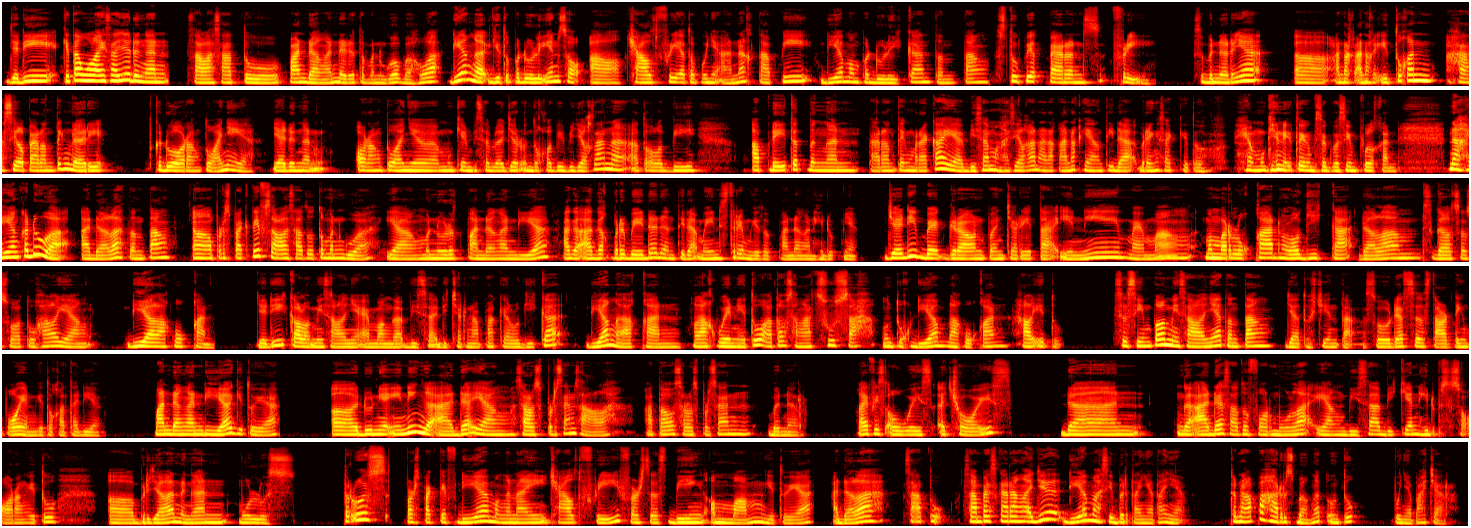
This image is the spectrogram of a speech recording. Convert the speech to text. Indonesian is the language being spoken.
jadi kita mulai saja dengan salah satu pandangan dari temen gue bahwa dia nggak gitu peduliin soal child free atau punya anak, tapi dia mempedulikan tentang stupid parents free. Sebenarnya uh, anak-anak itu kan hasil parenting dari kedua orang tuanya ya. Ya dengan orang tuanya mungkin bisa belajar untuk lebih bijaksana atau lebih updated dengan parenting mereka ya bisa menghasilkan anak-anak yang tidak brengsek gitu. Ya mungkin itu yang bisa gue simpulkan. Nah yang kedua adalah tentang uh, perspektif salah satu temen gue yang menurut pandangan dia agak-agak berbeda dan tidak mainstream gitu pandangan hidupnya. Jadi background pencerita ini memang memerlukan logika dalam segala sesuatu hal yang dia lakukan. Jadi kalau misalnya emang nggak bisa dicerna pakai logika, dia nggak akan ngelakuin itu atau sangat susah untuk dia melakukan hal itu. Sesimpel misalnya tentang jatuh cinta. So that's the starting point gitu kata dia. Pandangan dia gitu ya, uh, dunia ini nggak ada yang 100% salah atau 100% benar. Life is always a choice dan nggak ada satu formula yang bisa bikin hidup seseorang itu uh, berjalan dengan mulus. Terus perspektif dia mengenai child free versus being a mom gitu ya adalah satu. Sampai sekarang aja dia masih bertanya-tanya, kenapa harus banget untuk punya pacar?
